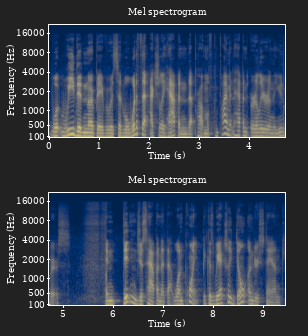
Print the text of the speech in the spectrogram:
what we did in our paper was said, well, what if that actually happened? That problem of confinement happened earlier in the universe and didn't just happen at that one point because we actually don't understand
